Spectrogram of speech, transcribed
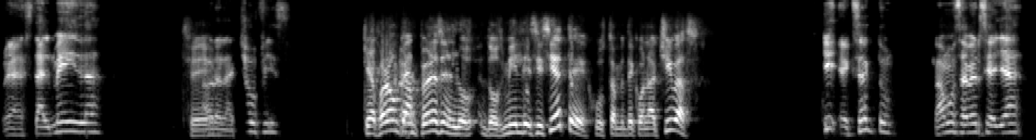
está Almeida. Ahora la Chofis. Que fueron campeones en el 2017, justamente con las Chivas. Sí, exacto. Vamos a ver si allá.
